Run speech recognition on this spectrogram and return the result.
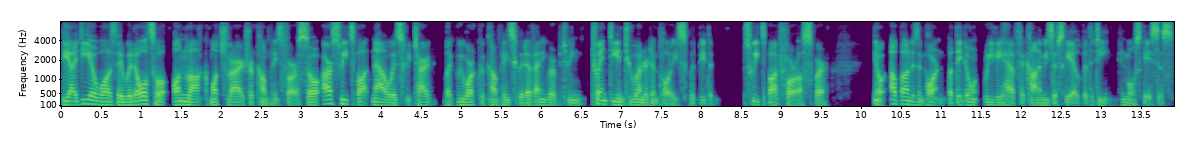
the idea was they would also unlock much larger companies for us. So our sweet spot now is we target like we work with companies who would have anywhere between 20 and 200 employees would be the sweet spot for us where you know outbound is important but they don't really have economies of scale with the team in most cases.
